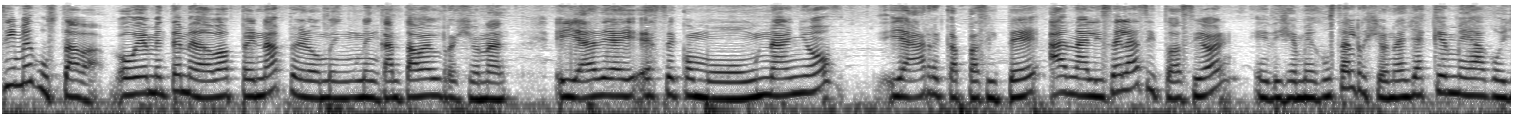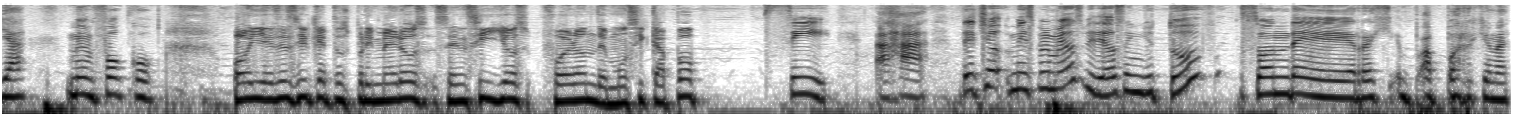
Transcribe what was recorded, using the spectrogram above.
sí me gustaba. Obviamente me daba pena, pero me, me encantaba el regional. Y ya de ahí, hace como un año, ya recapacité, analicé la situación y dije, me gusta el regional, ya que me hago, ya me enfoco. Oye, es decir que tus primeros sencillos fueron de música pop. Sí, ajá. De hecho, mis primeros videos en YouTube son de ah, regional,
